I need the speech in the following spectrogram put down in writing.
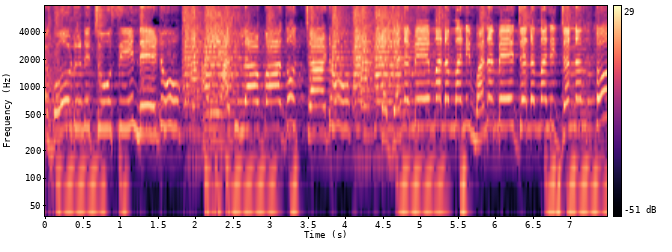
గోడుని చూసి నేడు అరే అదిలాబాద్ వచ్చాడు ఇక జనమే మనమని మనమే జనమని జనంతో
